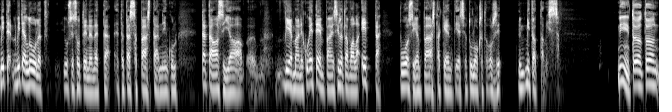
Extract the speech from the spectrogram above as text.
Miten, miten luulet, Jussi Sutinen, että, että tässä päästään niin kuin – tätä asiaa viemään niin kuin eteenpäin sillä tavalla, että vuosien päästä kenties jo tulokset olisi mitattavissa? Niin, toi on, toi on,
